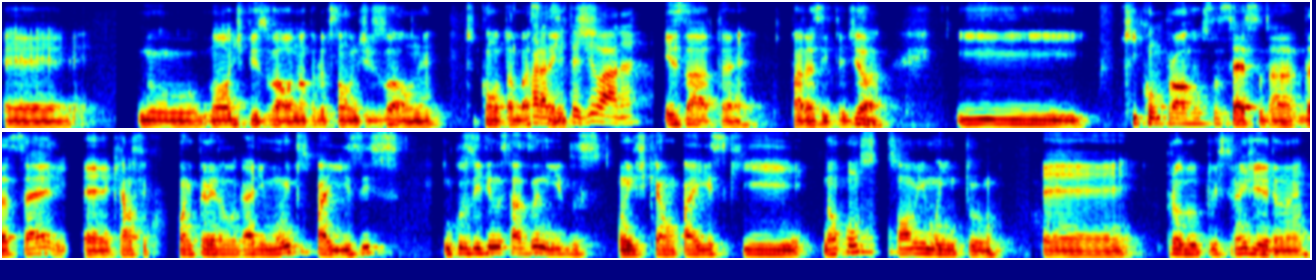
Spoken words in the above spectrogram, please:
é, no, no, audiovisual, na produção audiovisual, né, que conta bastante. Parasita de lá, né? Exato, é. Parasita de lá. E que comprova o sucesso da, da série é que ela ficou em primeiro lugar em muitos países, inclusive nos Estados Unidos, onde que é um país que não consome muito é, produto estrangeiro, né?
